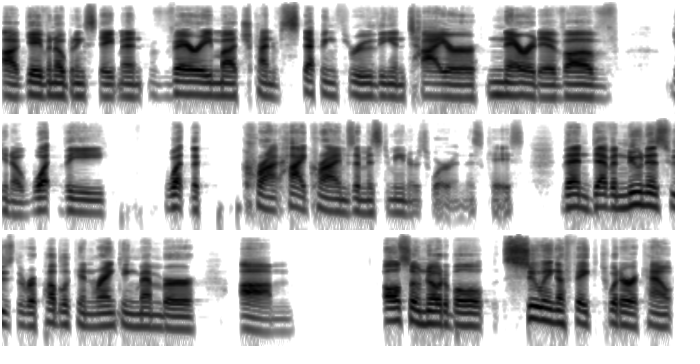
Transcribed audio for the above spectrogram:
uh, gave an opening statement, very much kind of stepping through the entire narrative of, you know, what the what the cri- high crimes and misdemeanors were in this case. Then Devin Nunes, who's the Republican ranking member, um, also notable, suing a fake Twitter account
